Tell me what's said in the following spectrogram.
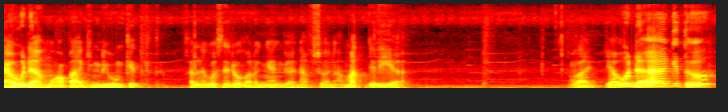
ya udah mau apa lagi yang diungkit gitu. karena gue sendiri orangnya nggak nafsuan amat jadi ya like ya udah gitu.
